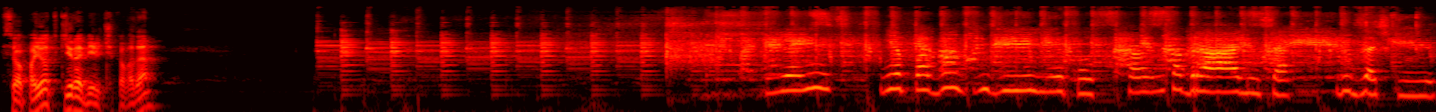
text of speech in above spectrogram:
Все, поет Кира Бельчикова, да? Я не, не по будильнику а собрались рюкзачки.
